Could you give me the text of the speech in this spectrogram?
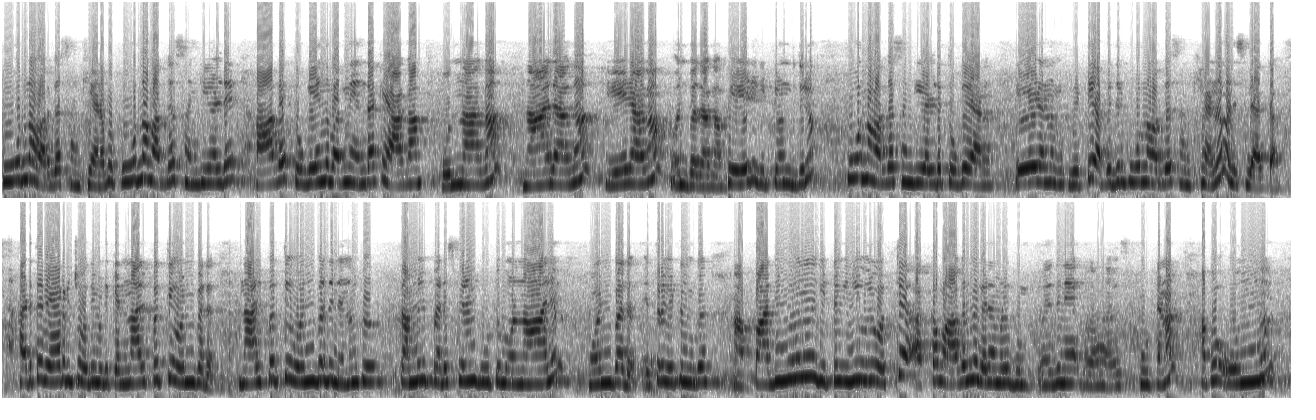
പൂർണവർഗ സംഖ്യയാണ് അപ്പൊ പൂർണവർഗ സംഖ്യകളുടെ ആകെ തുക എന്ന് പറഞ്ഞാൽ എന്തൊക്കെ ആകാം ഒന്നാകാം നാലാകാം ഏഴാകാം ഒൻപതാകാം. അപ്പൊ ഏഴ് കിട്ടിയോണ്ട് ഇതൊരു പൂർണവർഗ സംഖ്യകളുടെ തുകയാണ്. ഏഴെന്ന് നമുക്ക് കിട്ടി. അപ്പൊ ഇതൊരു പൂർണവർഗ സംഖ്യയാണ് മനസ്സിലാക്കാം. അടുത്ത വേറൊരു ചോദ്യം എടുക്കാം നാൽപ്പത്തി ഒൻപത് നാൽപ്പത്തി ഒൻപതിന് നമുക്ക് തമ്മിൽ പരസ്പരം കൂട്ടുമ്പോൾ നാലും ഒൻപതും. എത്ര കിട്ടും നമുക്ക്? ആ പതിമൂന്ന് കിട്ടും. ഇനി ഒരു ഒറ്റ അക്കമാകുന്ന വരെ നമ്മൾ ഇതിനെ കൂട്ടണം. അപ്പൊ ഒന്നും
